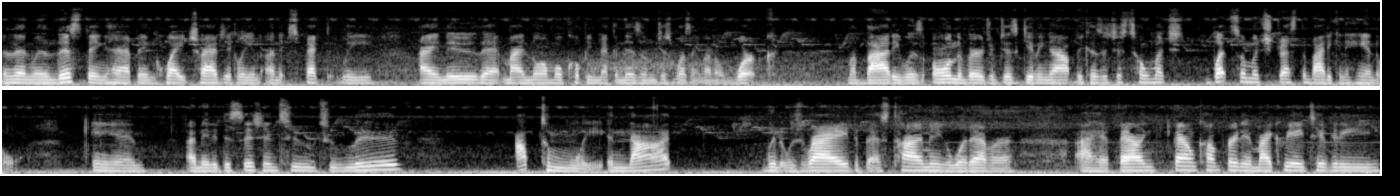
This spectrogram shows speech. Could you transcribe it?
And then when this thing happened, quite tragically and unexpectedly, I knew that my normal coping mechanism just wasn't going to work. My body was on the verge of just giving out because it's just so much, but so much stress the body can handle. And I made a decision to to live optimally and not when it was right, the best timing, or whatever. I have found found comfort in my creativity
